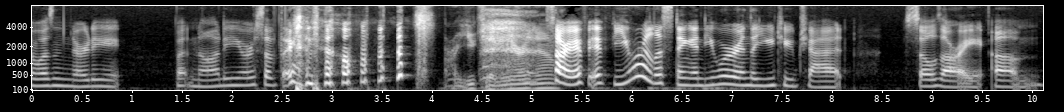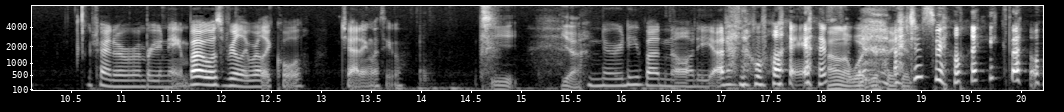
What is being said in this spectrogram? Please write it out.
It wasn't nerdy, but naughty or something. no. are you kidding me right now? sorry if if you were listening and you were in the YouTube chat. So sorry. Um, I'm trying to remember your name, but it was really really cool chatting with you. Yeah, Nerdy but naughty. I don't know why. I, don't know what you're thinking. I thinking. just feel like that.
